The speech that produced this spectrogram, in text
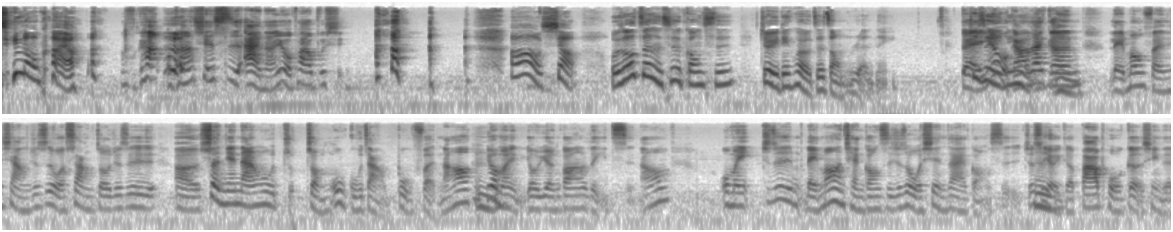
已经那么快哦！我刚我刚先试按呢、啊，因为我怕又不行。好好笑！我说真的是公司就一定会有这种人呢、欸。对，因为我刚刚在跟雷梦分享，就是我上周就是呃瞬间担任总总务股长的部分，然后因为我们有员工离职，然后我们就是雷梦的前公司，就是我现在的公司，就是有一个八婆个性的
